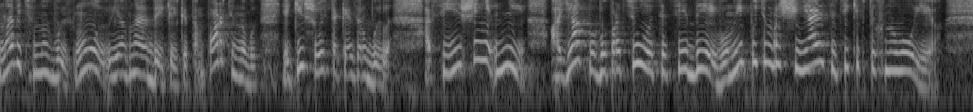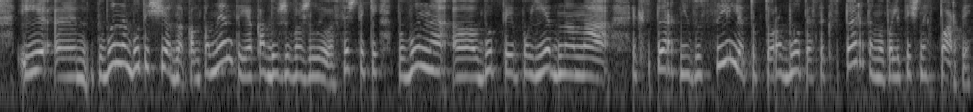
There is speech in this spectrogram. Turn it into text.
Навіть в нових. Ну я знаю декілька там партій нових, які щось таке зробили. А всі інші ні. ні. А як випрацьовуються ці ідеї? Вони потім розчиняються тільки в технологіях. І е, повинна бути ще одна компонента, яка дуже важлива. Все ж таки повинна е, бути поєднана експертні зусилля, тобто робота з експертами політичних партій,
